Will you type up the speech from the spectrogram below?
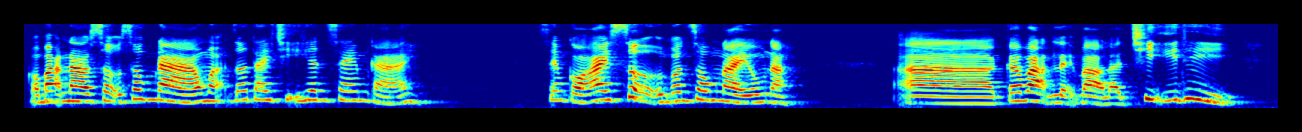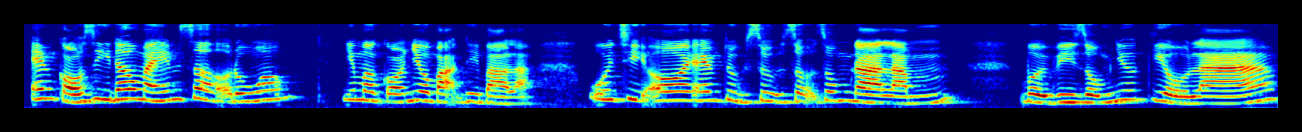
có bạn nào sợ sông Đà không ạ? Giơ tay chị Hiên xem cái. Xem có ai sợ con sông này không nào? À, các bạn lại bảo là chị thì em có gì đâu mà em sợ đúng không? Nhưng mà có nhiều bạn thì bảo là Ôi chị ơi em thực sự sợ sông Đà lắm Bởi vì giống như kiểu là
